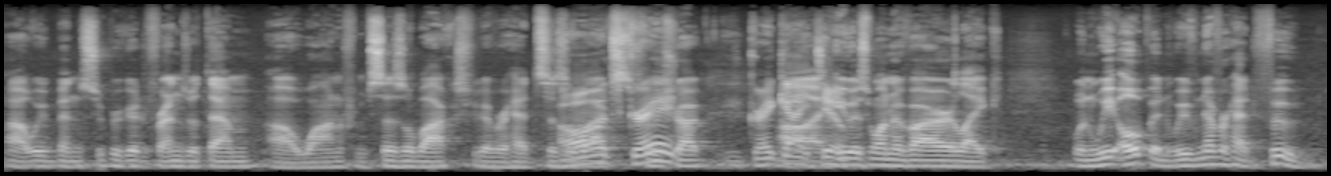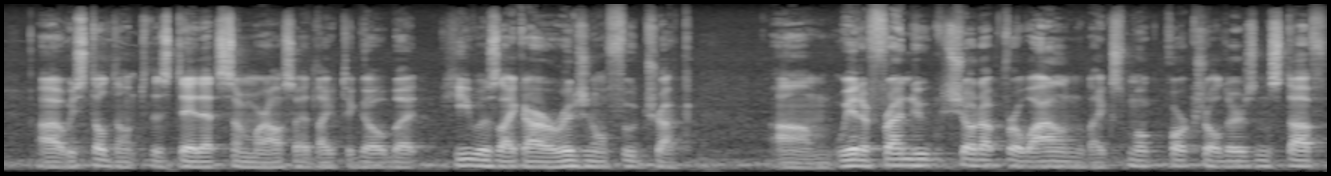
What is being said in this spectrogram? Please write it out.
Uh, we've been super good friends with them. Uh, Juan from Sizzlebox, if you ever had Sizzlebox Oh, that's great. food truck, Great guy, Uh, too. He was one of our like when we opened. We've never had food. Uh, we still don't to this day. That's somewhere else I'd like to go. But he was like our original food truck. Um, we had a friend who showed up for a while and like smoked pork shoulders and stuff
